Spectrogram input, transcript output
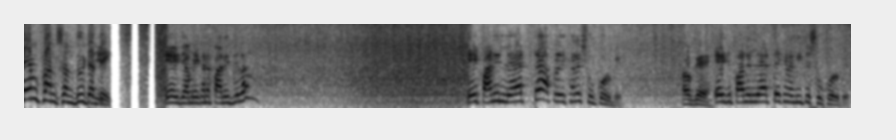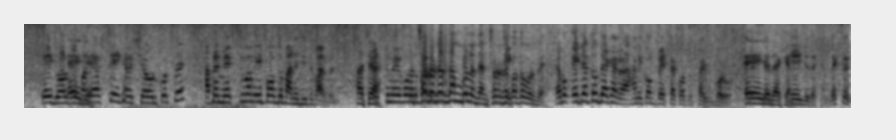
সেম ফাংশন দুইটাতেই। এই যে আমি এখানে পানি দিলাম। এই পানির লেয়ারটা আপনার এখানে শো করবে। ওকে এই যে পানির লেয়ারটা এখানে নিচে শো করবে। এই যে। পানি আসছে এখানে শেয়ার করছে। আপনি ম্যাক্সিমাম এই পর্যন্ত পানি দিতে পারবেন। আচ্ছা। Maximum এই পর্যন্ত ছোটটার দাম বলে দেন ছোটটা কত পড়বে? এবং এটা তো দেখেন হানিকম পেটটা কত সাইজ বড়। এই যে দেখেন। এই যে দেখেন দেখছেন?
